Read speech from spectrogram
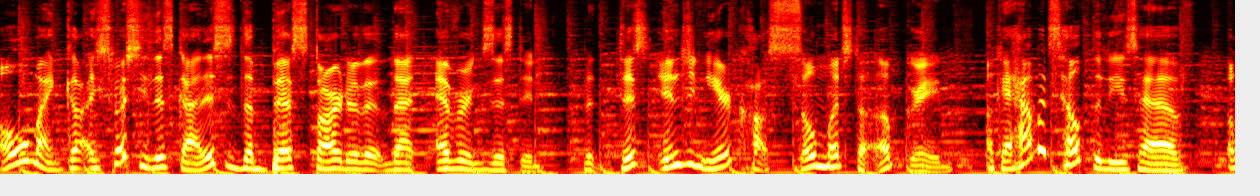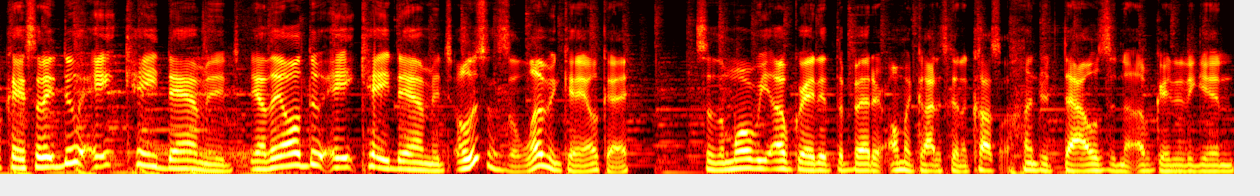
Oh my god, especially this guy. This is the best starter that, that ever existed. But this engineer costs so much to upgrade. Okay, how much health do these have? Okay, so they do 8k damage. Yeah, they all do 8k damage. Oh, this one's 11k, okay. So the more we upgrade it, the better. Oh my god, it's gonna cost 100,000 to upgrade it again.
